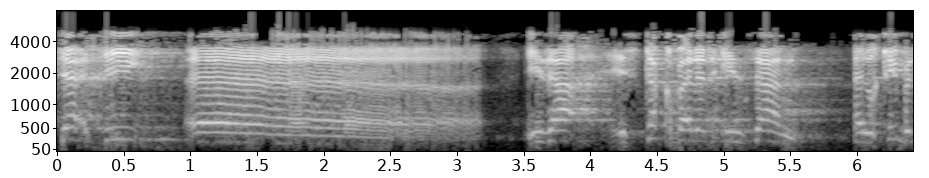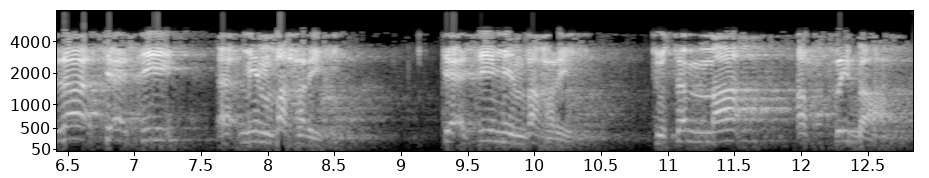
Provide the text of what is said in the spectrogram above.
تأتي آه، إذا استقبل الإنسان القبلة تأتي آه، من ظهره. تأتي من ظهره. تسمى الصبا.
